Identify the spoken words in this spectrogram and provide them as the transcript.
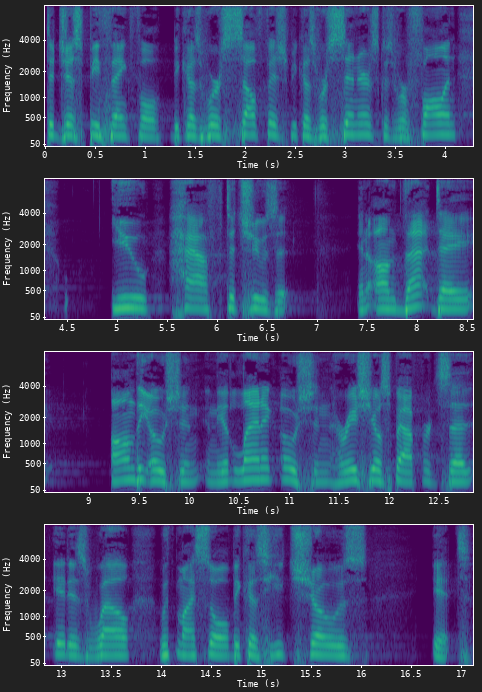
to just be thankful because we're selfish, because we're sinners, because we're fallen. You have to choose it. And on that day, on the ocean, in the Atlantic Ocean, Horatio Spafford said, It is well with my soul because he chose it.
